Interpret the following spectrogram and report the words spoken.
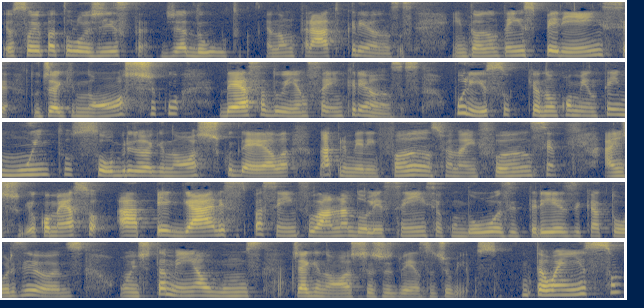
Eu sou hepatologista de adulto, eu não trato crianças, então eu não tenho experiência do diagnóstico dessa doença em crianças. Por isso que eu não comentei muito sobre o diagnóstico dela na primeira infância, na infância. A gente, eu começo a pegar esses pacientes lá na adolescência, com 12, 13, 14 anos, onde também há alguns diagnósticos de doença de Wilson. Então é isso.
